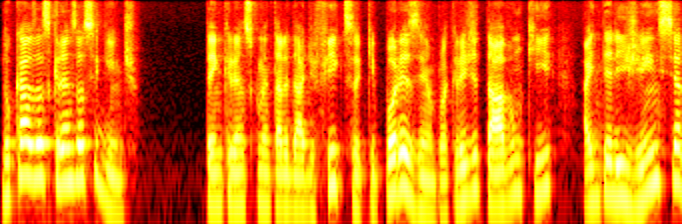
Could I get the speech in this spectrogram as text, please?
No caso das crianças é o seguinte, tem crianças com mentalidade fixa que, por exemplo, acreditavam que a inteligência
